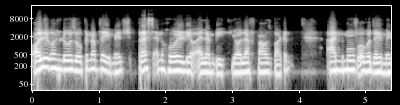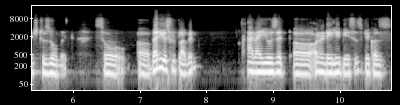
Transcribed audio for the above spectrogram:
All you got to do is open up the image, press and hold your LMB, your left mouse button, and move over the image to zoom it. So uh, very useful plugin, and I use it uh, on a daily basis because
